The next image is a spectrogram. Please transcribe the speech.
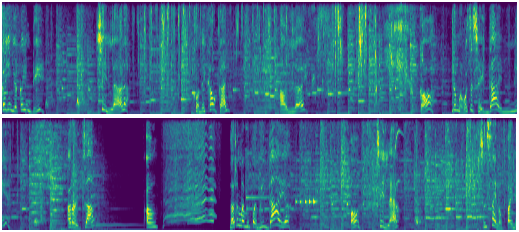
ก็ยิ่งเยอะก็ยิ่งดี ใช่แล้วล่ะ คนให้เข้ากัน เอาเลย ก็ดูเหมือนว่าจะใช้ได้เนี่ยอร่อยจัง เออแล้วทำไมมันเปิดไม่ได้อะโอ้ใช่แล้ว ฉันใส่ลงไปใน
